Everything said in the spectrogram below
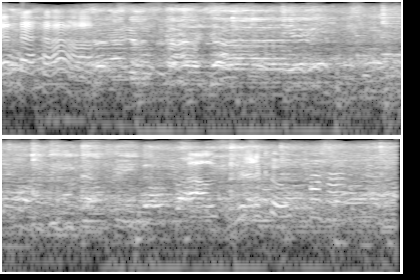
Yeah. Wow, this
